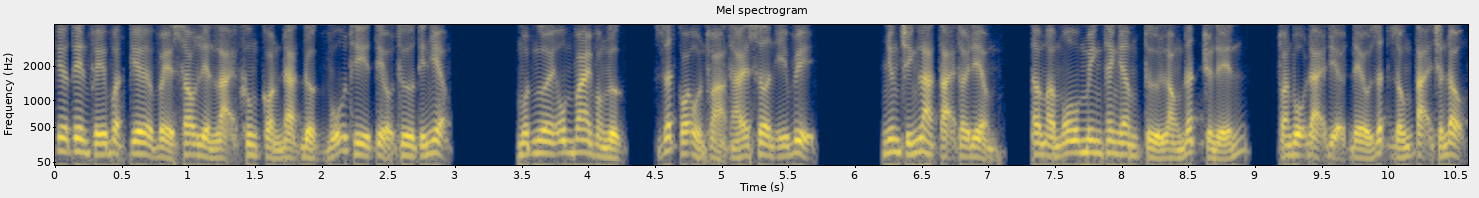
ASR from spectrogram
kia tên phế vật kia về sau liền lại không còn đạt được vũ thi tiểu thư tín nhiệm. Một người ôm vai vào ngực, rất có ổn thỏa thái sơn ý vị. Nhưng chính là tại thời điểm, ầm ầm ô minh thanh âm từ lòng đất chuyển đến, toàn bộ đại địa đều rất giống tại chấn động.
